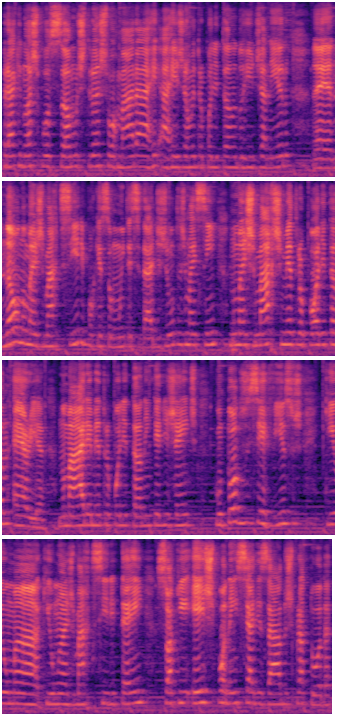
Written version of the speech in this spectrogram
para que nós possamos transformar a, a, região metropolitana do Rio de Janeiro é, não numa smart city, porque são muitas cidades juntas, mas sim numa Smart Metropolitan Area, numa área metropolitana inteligente, com todos os serviços que uma, que uma Smart City tem, só que exponencializados para toda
